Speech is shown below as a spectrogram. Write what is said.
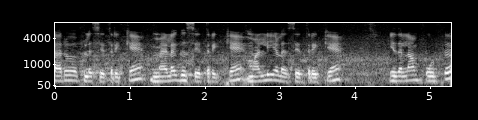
கருவேப்பிலை சேர்த்துருக்கேன் மிளகு சேர்த்துருக்கேன் மல்லி இலை சேர்த்துருக்கேன். இதெல்லாம் போட்டு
